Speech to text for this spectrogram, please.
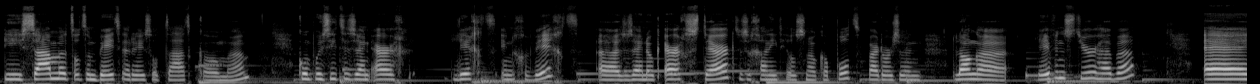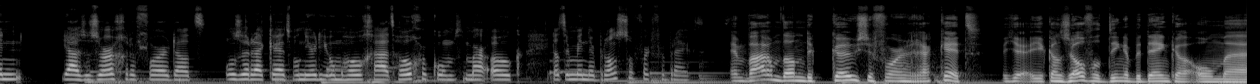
die samen tot een beter resultaat komen. Composieten zijn erg licht in gewicht. Uh, ze zijn ook erg sterk, dus ze gaan niet heel snel kapot, waardoor ze een lange levensduur hebben. En ja, ze zorgen ervoor dat onze raket, wanneer die omhoog gaat, hoger komt, maar ook dat er minder brandstof wordt verbruikt. En waarom dan de keuze voor een raket? Je, je kan zoveel dingen bedenken om uh,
